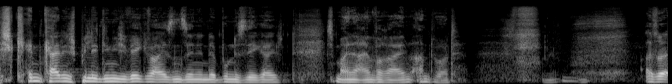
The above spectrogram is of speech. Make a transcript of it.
ich kenne keine Spiele, die nicht wegweisend sind in der Bundesliga. Das ist meine einfache Antwort. Also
